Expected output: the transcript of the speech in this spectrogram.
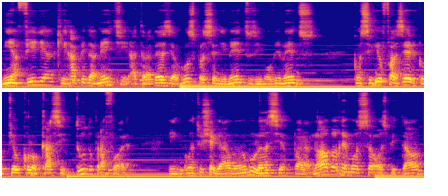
Minha filha, que rapidamente, através de alguns procedimentos e movimentos, conseguiu fazer com que eu colocasse tudo para fora, enquanto chegava a ambulância para a nova remoção hospital,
